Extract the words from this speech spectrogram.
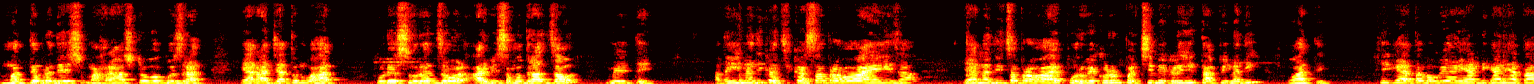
मध्य प्रदेश महाराष्ट्र व गुजरात या राज्यातून वाहत पुढे सुरत जवळ अरबी समुद्रात जाऊन मिळते. आता ही नदी कशी कसा प्रवाह आहे हिचा? या नदीचा प्रवाह आहे पूर्वेकडून पश्चिमेकडे ही तापी नदी वाहते. ठीक आहे आता बघूया या ठिकाणी आता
